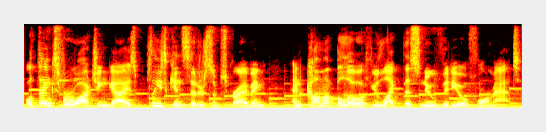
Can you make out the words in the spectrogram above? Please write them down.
Well, thanks for watching, guys. Please consider subscribing and comment below if you like this new video format.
